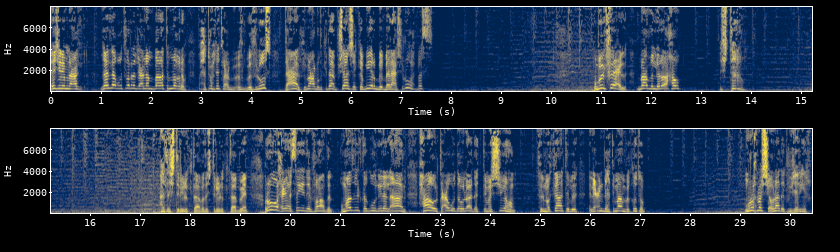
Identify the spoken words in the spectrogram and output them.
إيش اللي يمنعك؟ قال لا أبغى أتفرج على مباراة المغرب. حتروح تدفع بفلوس؟ تعال في معرض كتاب شاشة كبيره ببلاش. روح بس. وبالفعل بعض اللي راحوا اشتروا. هذا اشتري له كتاب هذا اشتري له كتابين روح يا سيدي الفاضل. وما زلت أقول إلى الآن حاول تعود أولادك تمشيهم في المكاتب اللي عندها اهتمام بالكتب. روح مشي أولادك في جرير.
